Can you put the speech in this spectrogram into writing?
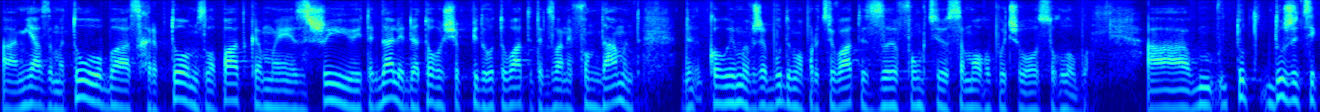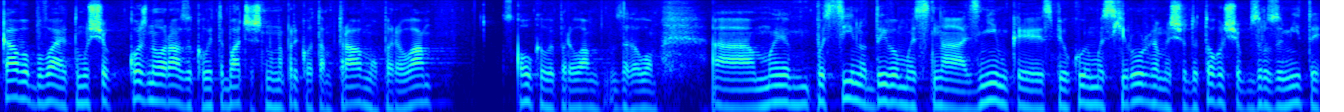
а, м'язами тулуба, з хребтом, з лопатками, з шиєю і так далі, для того, щоб підготувати так званий фундамент, коли ми вже будемо працювати з функцією самого плечового суглобу. А тут дуже цікаво буває, тому що кожного разу, коли ти бачиш, ну, наприклад, там травму, перелам, сколковий перелам загалом. Ми постійно дивимось на знімки, спілкуємося з хірургами щодо того, щоб зрозуміти,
